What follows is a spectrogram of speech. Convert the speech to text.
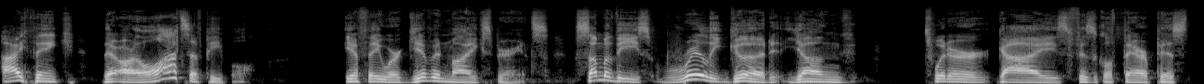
I think there are lots of people, if they were given my experience, some of these really good young Twitter guys, physical therapists,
